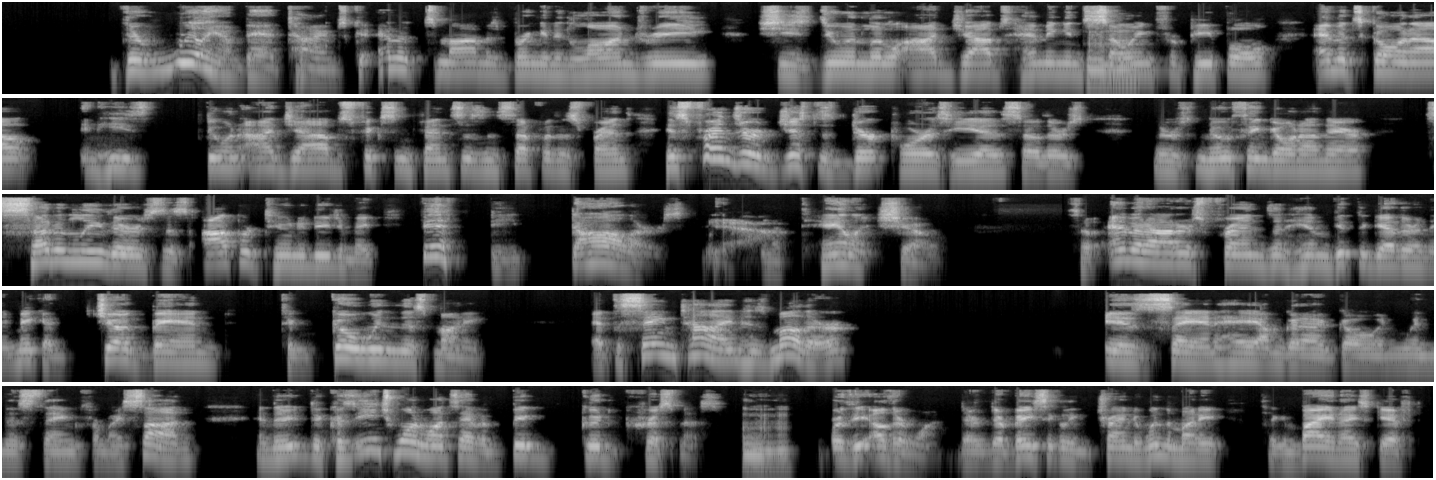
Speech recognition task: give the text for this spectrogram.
they're really on bad times. Emmet's mom is bringing in laundry. She's doing little odd jobs, hemming and Mhm. sewing for people. Emmet's going out and he's doing odd jobs, fixing fences and stuff with his friends. His friends are just as dirt poor as he is, so there's there's no thing going on there. Suddenly, there's this opportunity to make fifty dollars yeah. in a talent show. So Emmet Otter's friends and him get together and they make a jug band to go win this money. At the same time, his mother is saying, "Hey, I'm gonna go and win this thing for my son," and they because each one wants to have a big, good Christmas Mhm. for the other one. They're they're basically trying to win the money so they can buy a nice gift,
